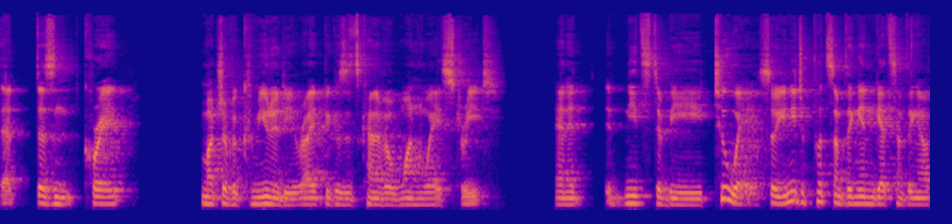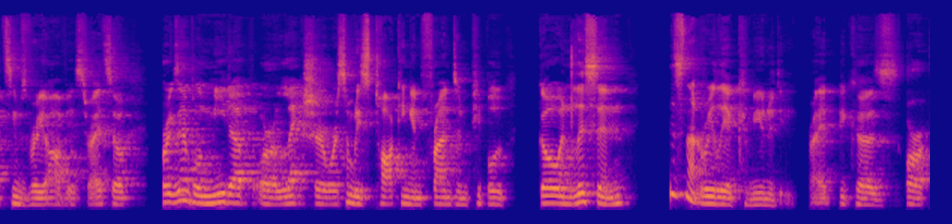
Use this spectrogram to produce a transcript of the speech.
that doesn't create much of a community right because it's kind of a one way street and it it needs to be two way. So you need to put something in, get something out. Seems very obvious, right? So, for example, meetup or a lecture where somebody's talking in front and people go and listen. It's not really a community, right? Because, or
